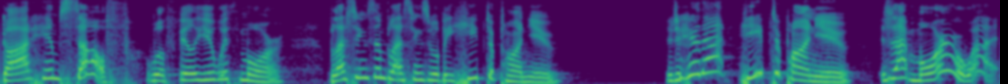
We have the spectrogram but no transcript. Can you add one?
God Himself will fill you with more. Blessings and blessings will be heaped upon you. Did you hear that? Heaped upon you. Is that more or what?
